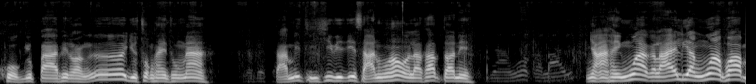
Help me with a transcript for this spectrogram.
โขกอยู่ป่าพี่น้องเอ้ยอยู่ทงไห้ทงหน้า ตามวิถีชีวิตที่สานของเฮาแหละครับ ตอนนี้ยาหัวกระไรหญ้าให้งัวก็หลายเลี้ยงงัวพร้อม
